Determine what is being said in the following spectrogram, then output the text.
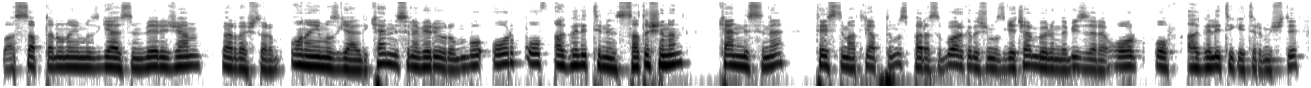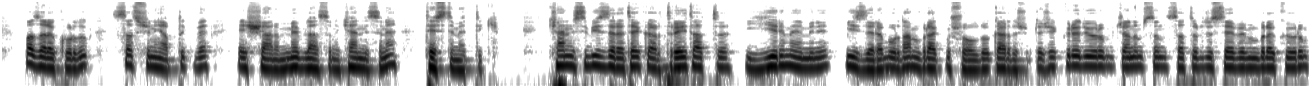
WhatsApp'tan onayımız gelsin vereceğim. Kardeşlerim onayımız geldi. Kendisine veriyorum. Bu Orb of Agility'nin satışının kendisine teslimat yaptığımız parası. Bu arkadaşımız geçen bölümde bizlere Orb of Agility getirmişti. Pazara kurduk, satışını yaptık ve eşyanın meblağını kendisine teslim ettik. Kendisi bizlere tekrar trade attı. 20 emini bizlere buradan bırakmış oldu. Kardeşim teşekkür ediyorum. Canımsın. Satırcı sevimi bırakıyorum.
